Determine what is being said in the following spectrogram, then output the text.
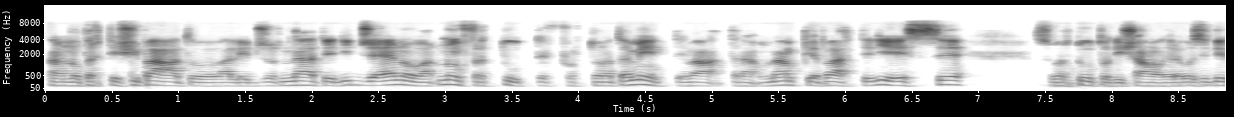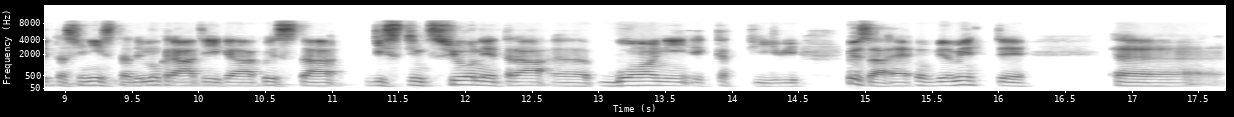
hanno partecipato alle giornate di Genova, non fra tutte fortunatamente, ma tra un'ampia parte di esse, soprattutto diciamo della cosiddetta sinistra democratica, questa distinzione tra eh, buoni e cattivi. Questa è ovviamente eh,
